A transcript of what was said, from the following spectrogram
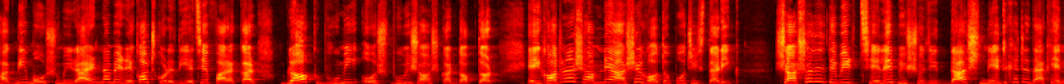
ভাগ্নি মৌসুমী রায়ের নামে রেকর্ড করে দিয়েছে ফারাক্কার ব্লক ভূমি ও ভূমি সংস্কার দপ্তর। এই ঘটনা সামনে আসে গত পঁচিশ তারিখ। শাশ্বতী দেবীর ছেলে বিশ্বজিৎ দাস নেট ঘেটে দেখেন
